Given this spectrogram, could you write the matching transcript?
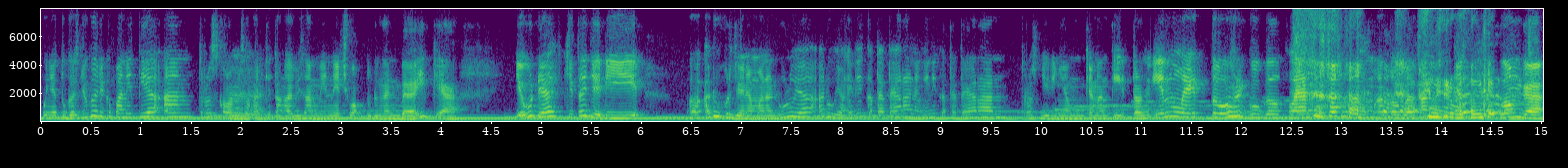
punya tugas juga di kepanitiaan. Terus kalau misalkan Hmm. kita nggak bisa manage waktu dengan baik ya ya udah kita jadi eh, aduh kerjaan yang mana dulu ya? Aduh yang ini keteteran yang ini keteteran. Terus jadinya mungkin nanti turn in late tuh Google Classroom atau bahkan mungkin lo nggak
